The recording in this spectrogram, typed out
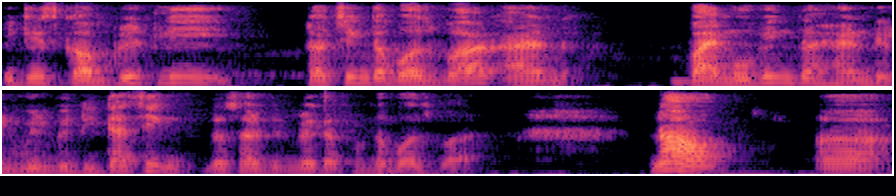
It is completely touching the bus bar and by moving the handle we'll be detaching the circuit breaker from the bus bar. Now uh,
